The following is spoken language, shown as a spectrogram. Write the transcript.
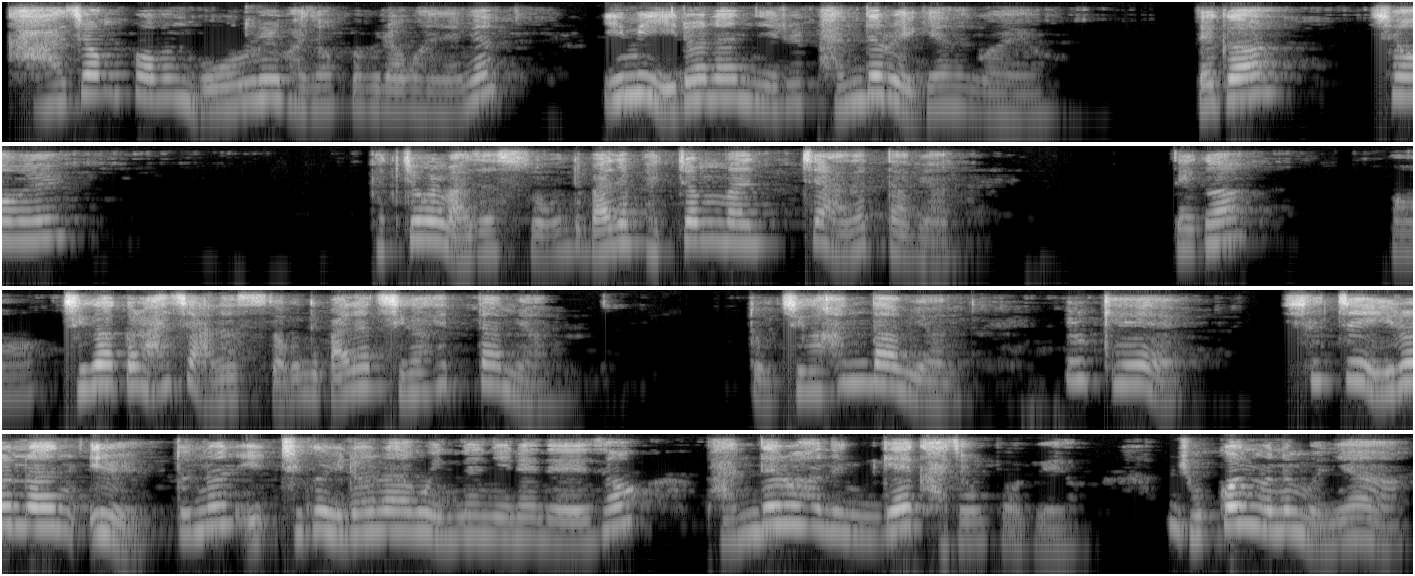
가정법은 뭐를 가정법이라고 하냐면 이미 일어난 일을 반대로 얘기하는 거예요. 내가 시험을 100점을 맞았어. 근데 만약 100점 맞지 않았다면 내가 어, 지각을 하지 않았어. 근데 만약 지각했다면 또 지각한다면 이렇게 실제 일어난 일 또는 지금 일어나고 있는 일에 대해서 반대로 하는 게 가정법이에요. 조건문은 뭐냐?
